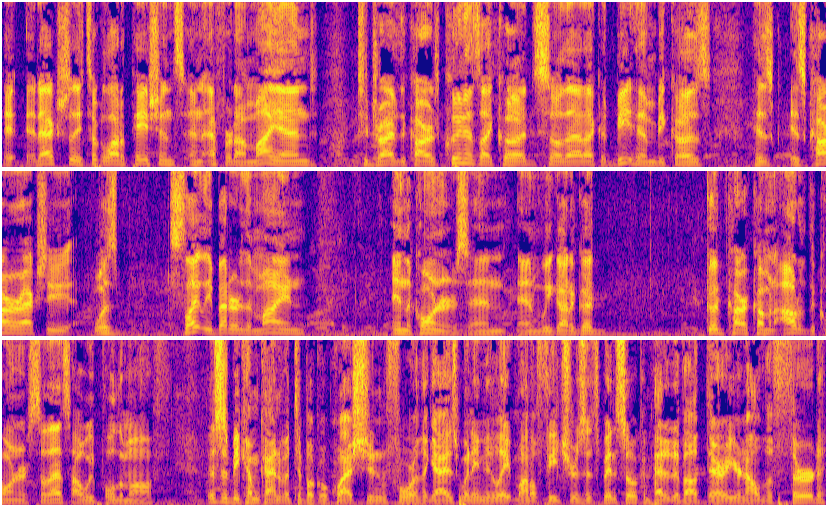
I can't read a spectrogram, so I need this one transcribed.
it, it actually took a lot of patience and effort on my end to drive the car as clean as I could so that I could beat him because his his car actually was slightly better than mine in the corners, and, and we got a good good car coming out of the corners, so that's how we pulled him off. This has become kind of a typical question for the guys winning the late model features. It's been so competitive out there. You're now the third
